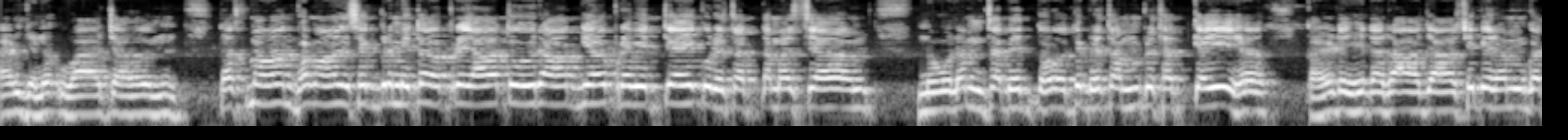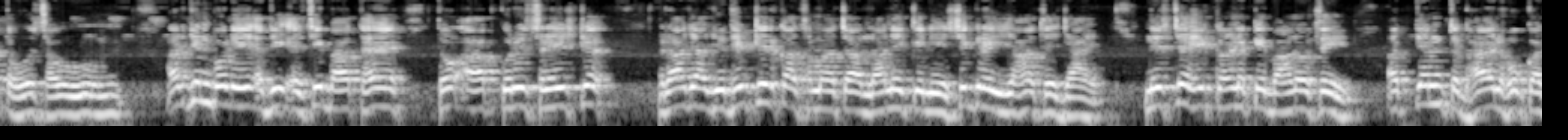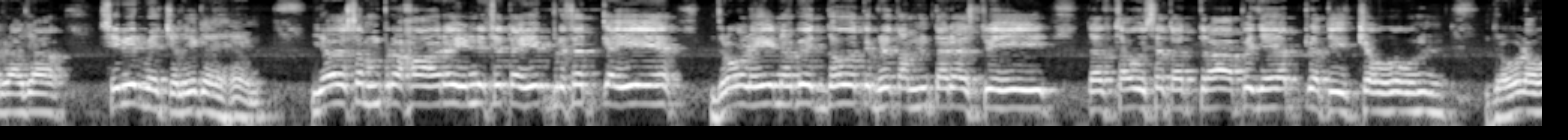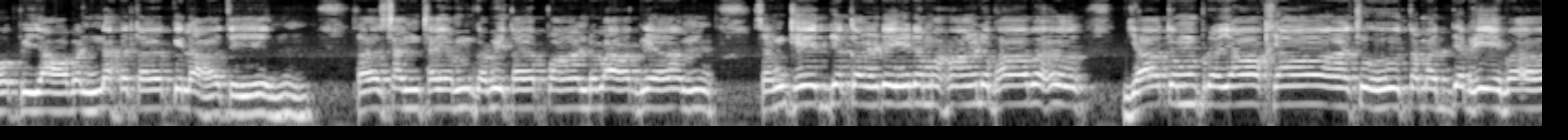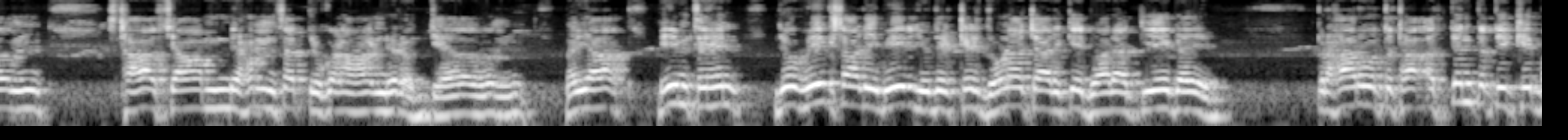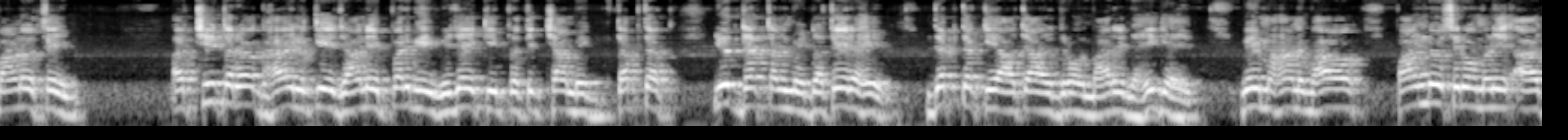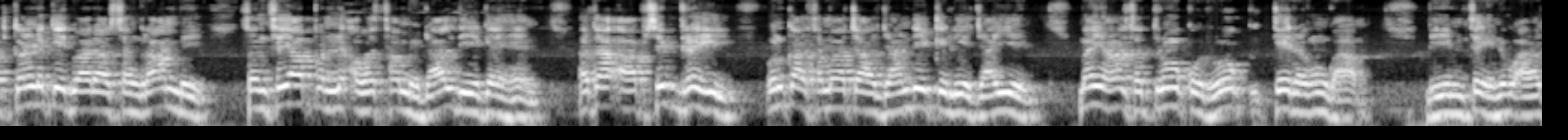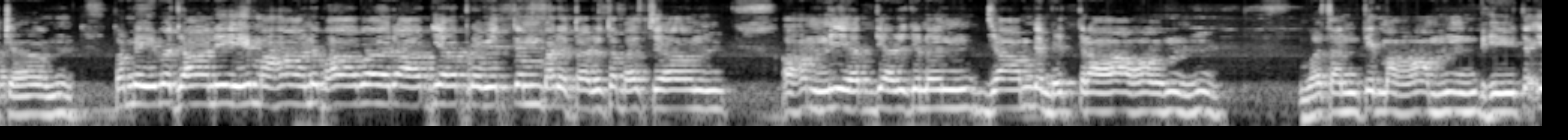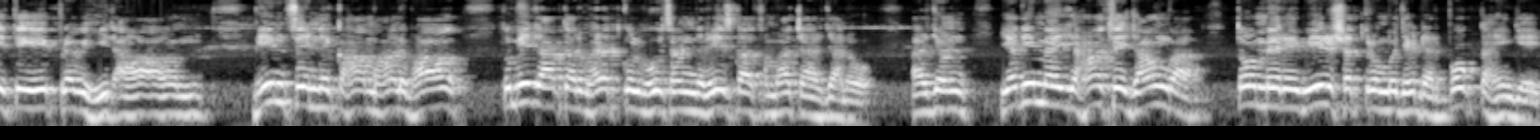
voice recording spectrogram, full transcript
अर्जुन उवाच तस्मा भवान शीघ्रमित प्रयातो राज्य प्रवृत्य कुरुसत्तम नूनम सभिद्धोतिभृतम पृथक कर्ण राजा शिविरम गतोसौ अर्जुन बोले, यदि ऐसी बात है तो आप कुरुश्रेष्ठ राजा युधिष्ठिर का समाचार लाने के लिए शीघ्र ही यहाँ से जाएँ। निश्चय ही कर्ण के बाणों से अत्यंत घायल होकर राजा शिविर में चले गए हैं। यह संप्रहार निश्चित निशित पृथक द्रोणे न विद्धोतिभृतम तरस्वी तस्थौ सत्राप जय प्रतीक्षो। द्रोणोपि यावन्न किलाति संशय गमित पांडवाग्र संखेद्य कर्णेन महान भाव ज्ञातुम प्रयाख्यासु तमद्य स्थास्याम्यहम शत्रुगणानिरुद्ध भैया, भीमसेन, जो वेगशाली वीर युधिष्ठिर द्रोणाचार्य के द्वारा किए गए प्रहारों तथा अत्यंत तीखे बाणों से अच्छी तरह घायल किए जाने पर भी विजय की प्रतीक्षा में तब तक युद्ध स्थल में डटे रहे, जब तक कि आचार्य द्रोण मारे नहीं गए। वे महानुभाव पांडव शिरोमणि आज कर्ण के द्वारा संग्राम में संशयापन्न अवस्था में डाल दिए गए हैं। अतः आप शीघ्र ही उनका समाचार जानने के लिए जाइए। मैं यहाँ शत्रुओं को रोक के रहूँगा। भीमसेन वाच तमेव जाने महानुभाव राज्य प्रवृत्ति भरतर सबस्य अहम ही अद्यर्जुन जाम्य मित्रा वसंति माम भीत इति प्रवीरा भीमसेन ने कहा, महानुभाव, तुम्हें जाकर भरत कुलभूषण नरेश का समाचार जानो। अर्जुन, यदि मैं यहाँ से जाऊँगा तो मेरे वीर शत्रु मुझे डरपोक कहेंगे।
